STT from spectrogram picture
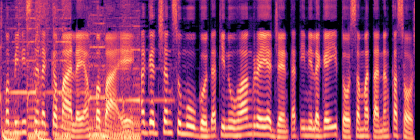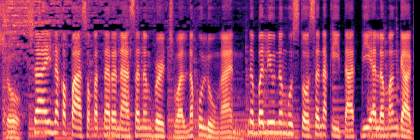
Mabilis na nagkamalay ang babae. Agad siyang sumugod at kinuha ang reagent at inilagay ito sa mata ng kasosyo. Siya ay nakapasok at naranasan ng virtual na kulungan. Nabaliw ng husto sa nakita at di alam ang gagawin.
